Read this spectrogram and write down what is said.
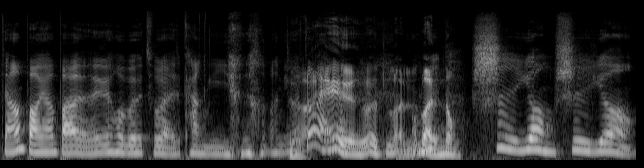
讲到保养，保养那边会不会出来抗议？你们都来乱乱弄，试用试用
